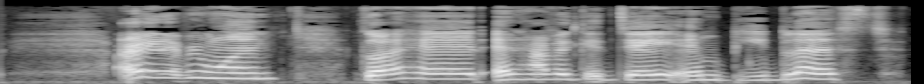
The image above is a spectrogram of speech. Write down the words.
All right, everyone, go ahead and have a good day and be blessed.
